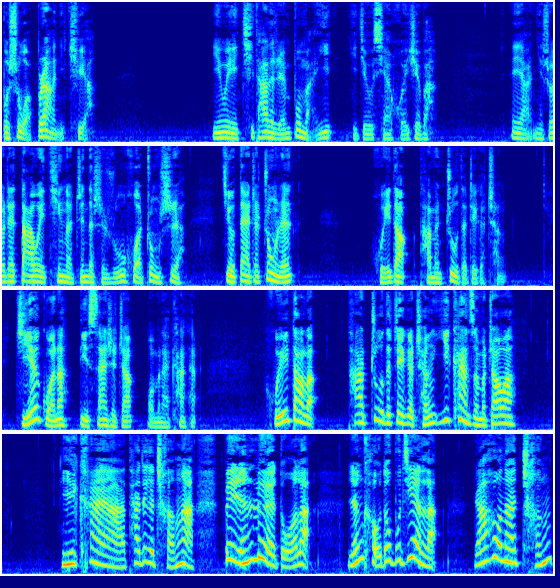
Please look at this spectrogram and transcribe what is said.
不是我不让你去啊，因为其他的人不满意，你就先回去吧。”哎呀，你说这大卫听了真的是如获重视啊，就带着众人回到他们住的这个城。结果呢，第三十章我们来看看，回到了他住的这个城，一看怎么着啊？一看啊，他这个城啊被人掠夺了，人口都不见了，然后呢，城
